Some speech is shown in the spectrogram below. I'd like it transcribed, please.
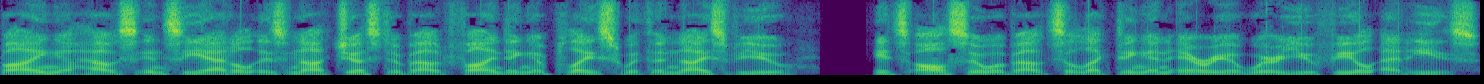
Buying a house in Seattle is not just about finding a place with a nice view, it's also about selecting an area where you feel at ease.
